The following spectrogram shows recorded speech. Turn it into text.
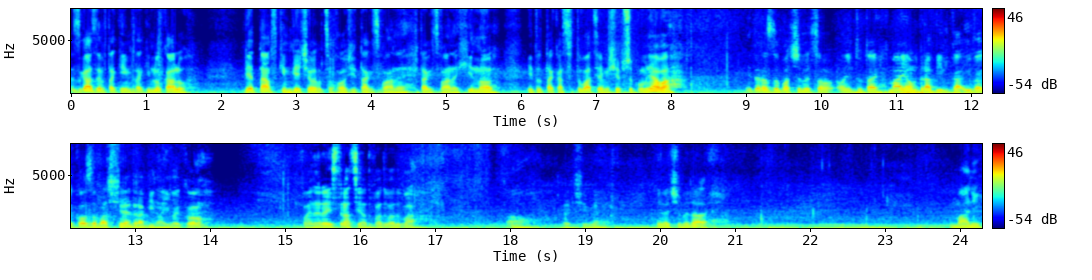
z gazem w takim, w takim lokalu wietnamskim, wiecie o co chodzi, tak zwany, tak zwany Hinol. I to taka sytuacja mi się przypomniała. I teraz zobaczymy, co oni tutaj mają. Drabinka Iveco, zobaczcie, drabina Iveco. Fajna rejestracja, 222. O, lecimy. I lecimy dalej. Manik.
